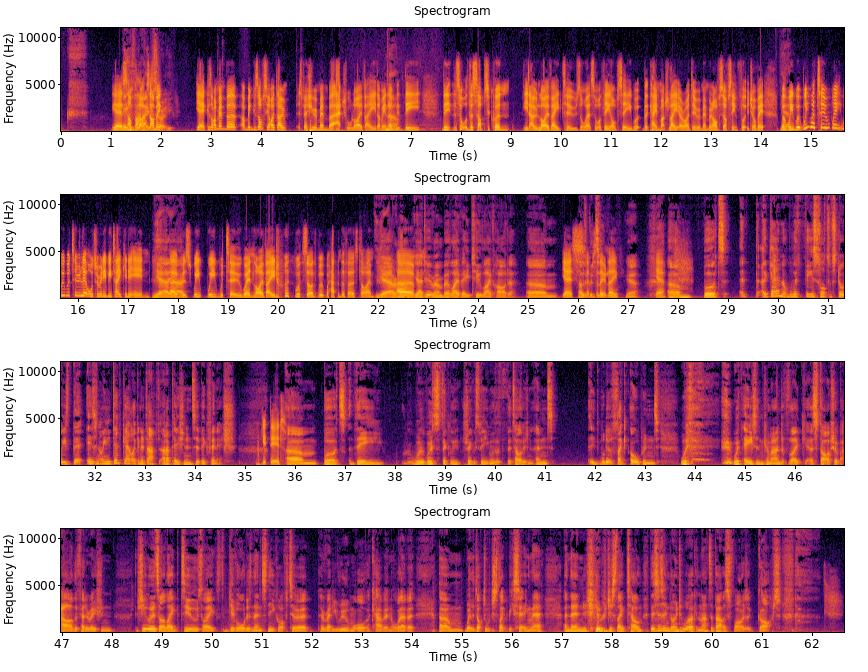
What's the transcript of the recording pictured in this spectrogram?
Yeah, something like. So, I mean, sorry. yeah, because I remember. I mean, because obviously I don't especially remember actual Live Aid. I mean, No. uh, the, the the sort of the subsequent. You know, Live Aid twos and all that sort of thing. Obviously, w- that came much later. I do remember, and obviously I've seen footage of it. But Yeah. we were we were too we, we were too little to really be taking it in. Yeah, yeah. because we we were two when Live Aid was uh, happened the first time. yeah, I remember, um, yeah, I do remember Live Aid 2 Live Harder. Um, Yes, that was a absolutely. Yeah. Yeah, Um, but uh, again, with these sorts of stories, there isn't. I mean, you did get like an adapt- adaptation into Big Finish, it did. um, but the we're, we're strictly, strictly speaking with the television, and it would have like opened with with Ace in command of like a starship, a la the Federation. She would sort of like do of like give orders and then sneak off to a, a ready room or a cabin or whatever, um, where the Doctor would just like be sitting there, and then she would just like tell him this isn't going to work, and that's about as far as it got.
